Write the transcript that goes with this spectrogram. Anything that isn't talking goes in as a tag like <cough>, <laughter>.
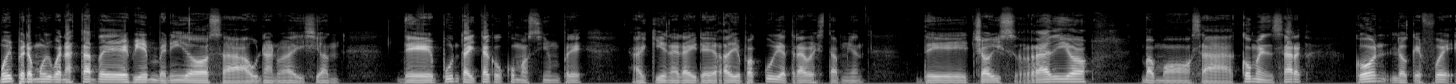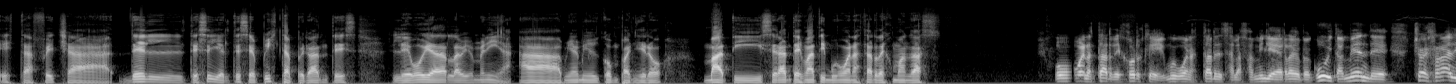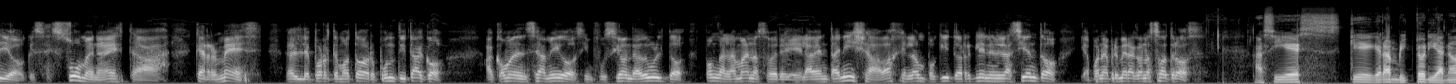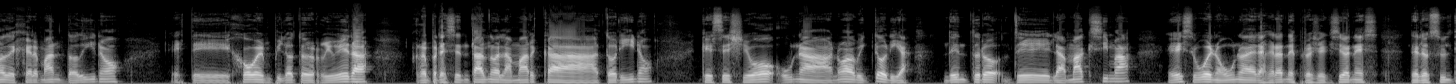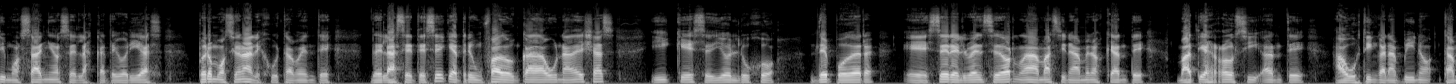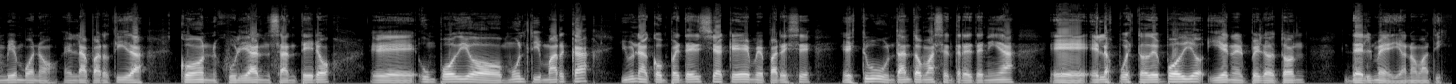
Muy pero muy buenas tardes, bienvenidos a una nueva edición de Punta y Taco como siempre aquí en el aire de Radio Pacu y a través también de Choice Radio. Vamos a comenzar con lo que fue esta fecha del TC y el TC Pista, pero antes le voy a dar la bienvenida a mi amigo y compañero Mati Cerantes. Mati, muy buenas tardes, ¿cómo andás? Buenas tardes, Jorge, y muy buenas tardes a la familia de Radio PQ y también de Choice Radio, que se sumen a esta kermés del deporte motor, punto y taco. Acomódense, amigos, infusión de adulto, pongan la mano sobre la ventanilla, bájenla un poquito, reclinen el asiento y a poner primera con nosotros. Así es, qué gran victoria, ¿no? De Germán Todino, este joven piloto de Rivera, representando a la marca Torino, que se llevó una nueva victoria dentro de la máxima. Es bueno una de las grandes proyecciones de los últimos años en las categorías promocionales justamente de la CTC que ha triunfado en cada una de ellas y que se dio el lujo de poder eh, ser el vencedor nada más y nada menos que ante Matías Rossi, ante Agustín Canapino, también bueno en la partida con Julián Santero, eh, un podio multimarca y una competencia que me parece estuvo un tanto más entretenida eh, en los puestos de podio y en el pelotón del medio, ¿no, Mati?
